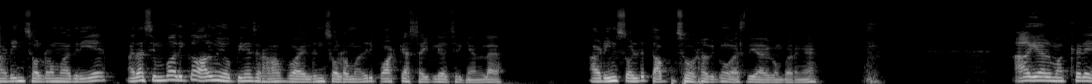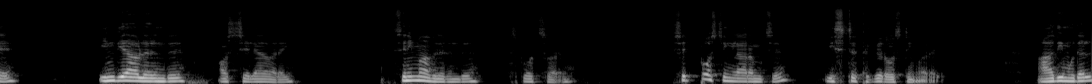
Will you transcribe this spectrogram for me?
அப்படின்னு சொல்கிற மாதிரியே அதான் சிம்பாலிக்காக all my opinions are half பாயில்டுன்னு சொல்கிற மாதிரி பாட்காஸ்ட் சைட்லேயே வச்சுருக்கேன்ல அப்படின்னு சொல்லிட்டு தப்பு சொல்கிறதுக்கும் வசதியாக இருக்கும் பாருங்கள் ஆகையால் மக்களே இந்தியாவிலிருந்து ஆஸ்திரேலியா வரை சினிமாவிலிருந்து ஸ்போர்ட்ஸ் வரை. ஷிட் போஸ்டிங்கில் ஆரம்பித்து இஷ்டத்துக்கு ரோஸ்டிங் வரை. ஆதி முதல்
